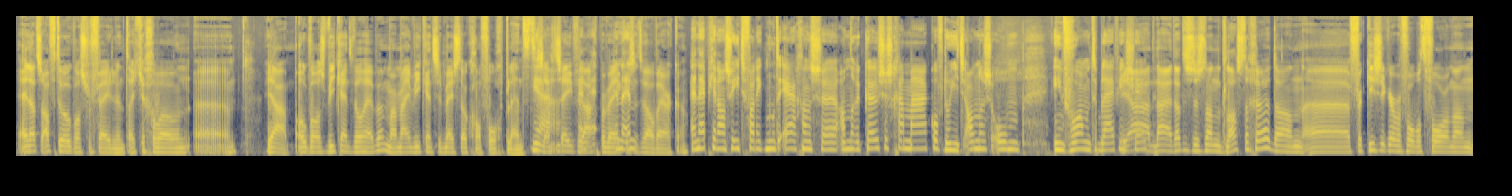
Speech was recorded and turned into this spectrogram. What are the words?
En dat is af en toe ook wel eens vervelend. Dat je gewoon ja, ook wel eens weekend wil hebben. Maar mijn weekend zit meestal ook gewoon volgepland. Het is Ja. echt zeven En- dagen per week en- en- is het wel werken. En heb je dan zoiets van, ik moet ergens eh, andere keuzes gaan maken? Of doe je iets anders om in vorm te blijven in Ja, shape? nou ja, dat is dus dan het lastige. Dan eh, verkies ik er bijvoorbeeld voor om dan...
